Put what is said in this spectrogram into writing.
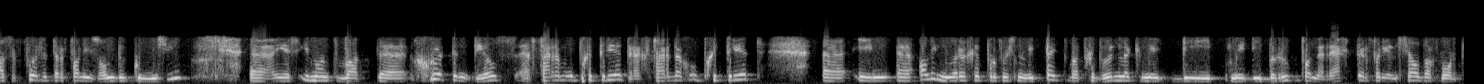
as 'n voorsitter van die Zondo kommissie. Eh uh, hy is iemand wat uh, grootendeels uh, ferm opgetree het regverdig opgetree opgetree uh en uh, al die nodige professionaliteit wat gewoonlik met die met die beroep van regter vereenselwig word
